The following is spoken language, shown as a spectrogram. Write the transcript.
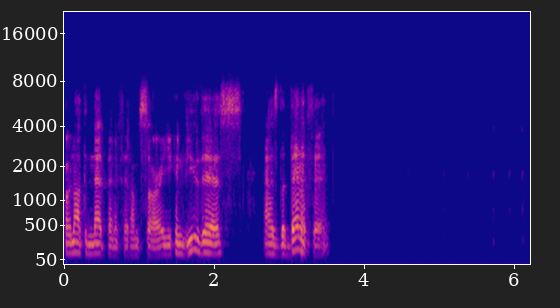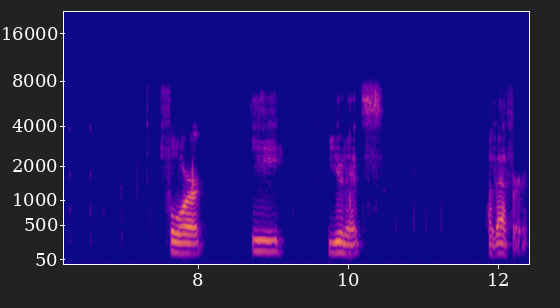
or not the net benefit, I'm sorry. You can view this as the benefit for E units of effort.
